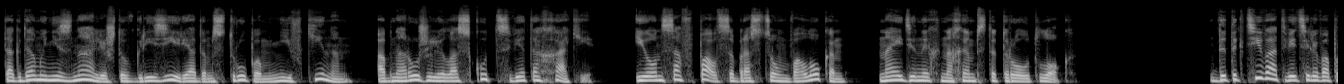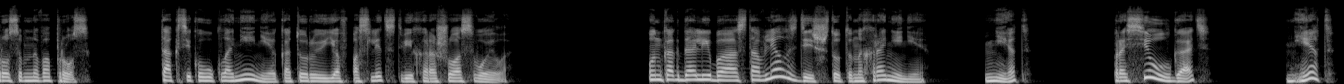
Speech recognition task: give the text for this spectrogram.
Тогда мы не знали, что в грязи рядом с трупом Нив Кинан обнаружили лоскут цвета хаки, и он совпал с образцом волокон, найденных на Хэмпстед-Роуд-Лок. Детективы ответили вопросом на вопрос. Тактика уклонения, которую я впоследствии хорошо освоила. Он когда-либо оставлял здесь что-то на хранение? Нет. Просил лгать? Нет.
